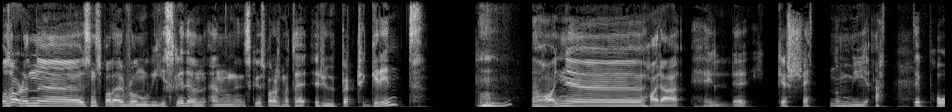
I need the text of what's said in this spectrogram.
Og så har du en eh, som spiller Ron Weasley. Det er en, en skuespiller som heter Rupert Grint. Han uh, har jeg heller ikke sett noe mye etterpå.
